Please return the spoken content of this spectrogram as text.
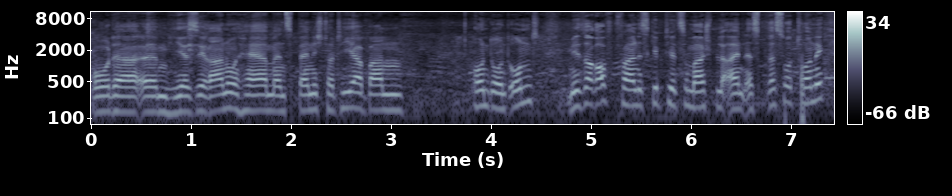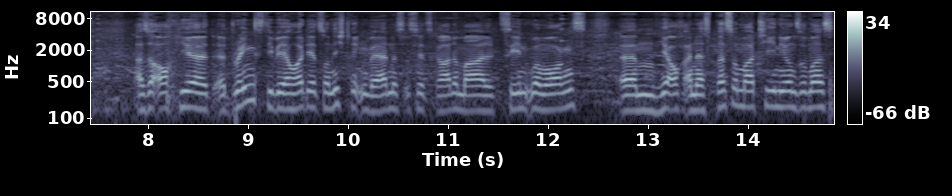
oder ähm, hier Serrano Ham and Spanish Tortilla Bun und, und, und. Mir ist auch aufgefallen, es gibt hier zum Beispiel einen Espresso Tonic. Also auch hier äh, Drinks, die wir heute jetzt noch nicht trinken werden. Es ist jetzt gerade mal 10 Uhr morgens. Ähm, hier auch ein Espresso Martini und sowas.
